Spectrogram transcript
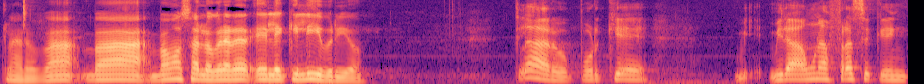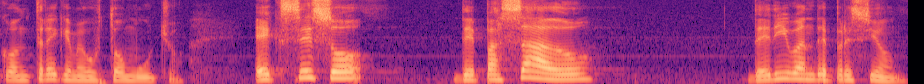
Claro, va, va, vamos a lograr el equilibrio. Claro, porque, mira, una frase que encontré que me gustó mucho. Exceso de pasado deriva en depresión.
